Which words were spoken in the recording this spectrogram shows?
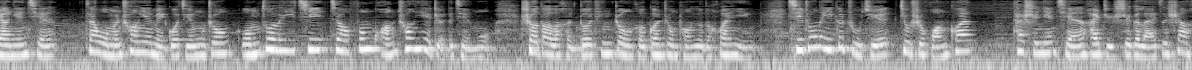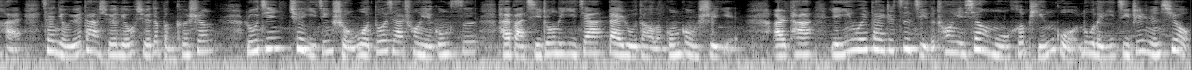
两年前，在我们创业美国节目中，我们做了一期叫《疯狂创业者》的节目，受到了很多听众和观众朋友的欢迎。其中的一个主角就是黄宽，他十年前还只是个来自上海，在纽约大学留学的本科生，如今却已经手握多家创业公司，还把其中的一家带入到了公共视野。而他也因为带着自己的创业项目和苹果录了一季真人秀，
